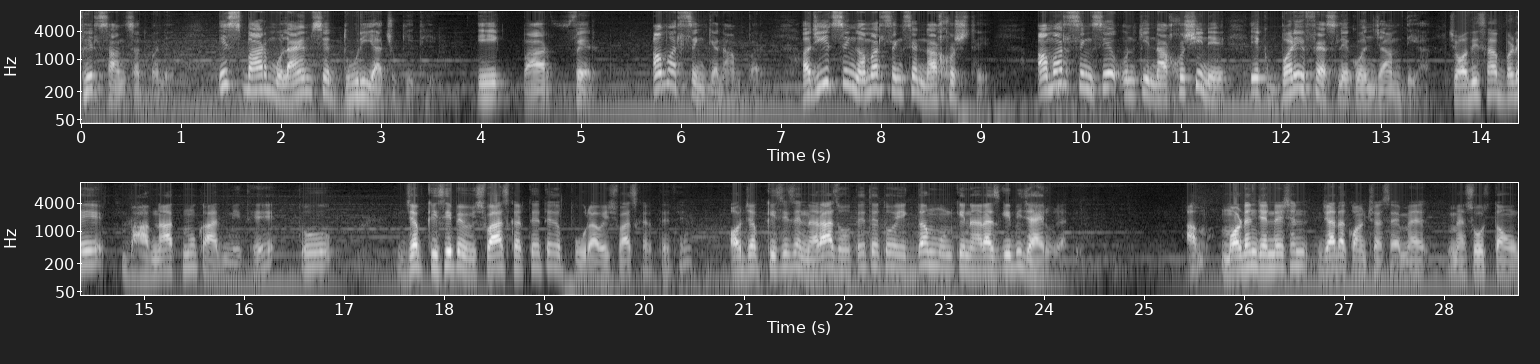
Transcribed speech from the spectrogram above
फिर सांसद बने। इस बार मुलायम से दूरी आ चुकी थी। एक बार फिर अमर सिंह के नाम पर। अजीत सिंह अमर सिंह से नाखुश थे। अमर सिंह से उनकी नाखुशी ने एक बड़े फैसले को अंजाम दिया। चौधरी साहब बड़े भावनात्मक आदमी थे तो जब किसी पे विश्वास करते थे तो पूरा विश्वास करते थे। और जब किसी से नाराज़ होते थे तो एकदम उनकी नाराज़गी भी ज़ाहिर हो जाती अब मॉडर्न जनरेशन ज़्यादा कॉन्शियस है। मैं मैं सोचता हूँ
